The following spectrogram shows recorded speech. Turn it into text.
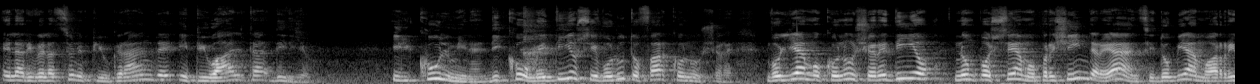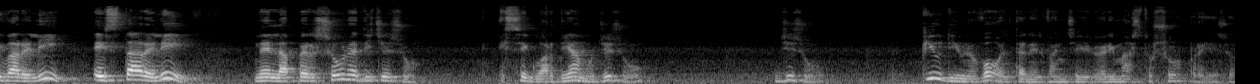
è la rivelazione più grande e più alta di Dio. Il culmine di come Dio si è voluto far conoscere. Vogliamo conoscere Dio, non possiamo prescindere, anzi dobbiamo arrivare lì e stare lì, nella persona di Gesù. E se guardiamo Gesù, Gesù più di una volta nel Vangelo è rimasto sorpreso.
